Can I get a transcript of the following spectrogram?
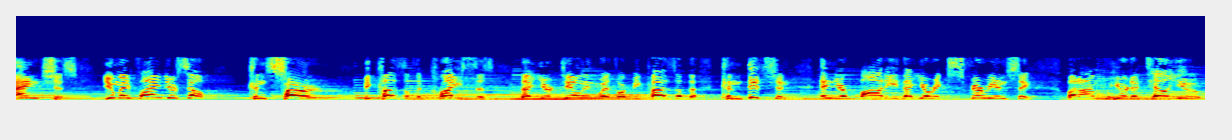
anxious. You may find yourself concerned because of the crisis that you're dealing with or because of the condition in your body that you're experiencing. But I'm here to tell you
